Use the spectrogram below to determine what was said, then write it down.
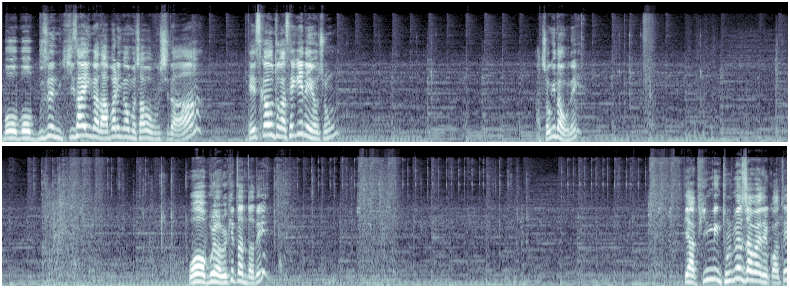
뭐뭐 무슨 기사인가 나발인가 한번 잡아봅시다 데스카운트가 3개네요 총 아 저기 나오네 와 뭐야 왜 이렇게 단단해? 야 빙빙 돌면서 잡아야 될 것 같아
